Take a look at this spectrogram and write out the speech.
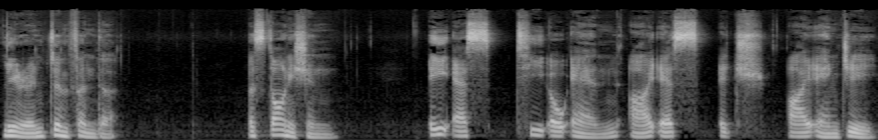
令人振奋的。Astonishing A S T O N I S H I N G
